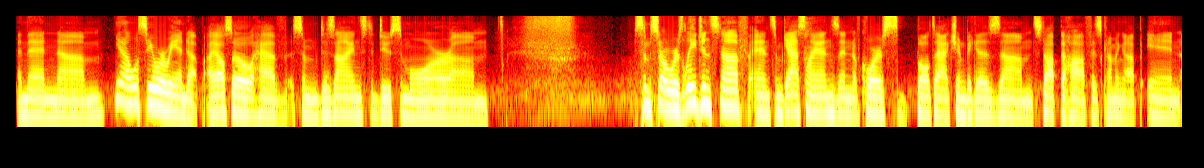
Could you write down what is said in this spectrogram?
and then um, you know we'll see where we end up. I also have some designs to do some more. Um, some Star Wars Legion stuff and some Gaslands, and of course Bolt Action because um, Stop the Hoff is coming up in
